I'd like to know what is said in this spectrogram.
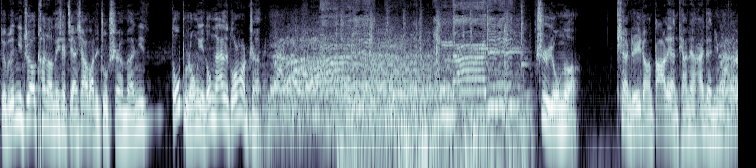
对不对？你只要看到那些尖下巴的主持人们，你都不容易，都挨了多少针？只有我舔着一张大脸，天天还跟你们在这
